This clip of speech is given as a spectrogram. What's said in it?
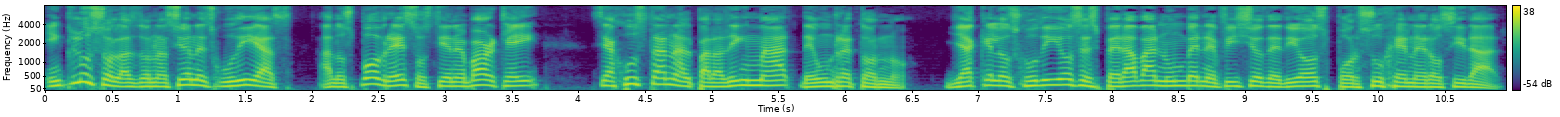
Incluso las donaciones judías a los pobres, sostiene Barclay, se ajustan al paradigma de un retorno ya que los judíos esperaban un beneficio de Dios por su generosidad.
